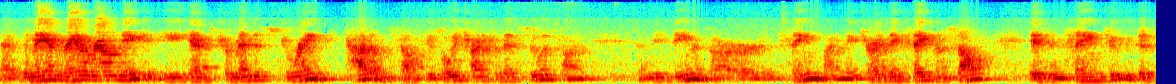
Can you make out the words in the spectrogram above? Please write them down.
Uh, the man ran around naked. He had tremendous strength, cut himself. He was always trying to commit suicide. And these demons are, are insane by nature. I think Satan himself is insane too because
